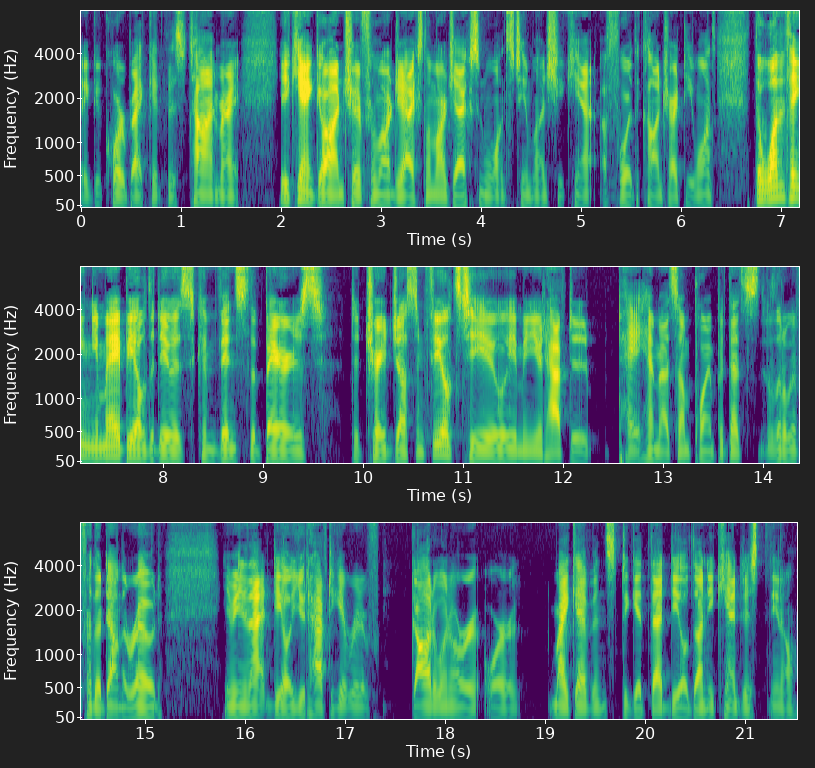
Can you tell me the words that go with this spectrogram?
a good quarterback at this time, right? You can't go on trade for Lamar Jackson. Lamar Jackson wants too much. You can't afford the contract he wants. The one thing you may be able to do is convince the Bears to trade Justin Fields to you. I mean, you'd have to pay him at some point, but that's a little bit further down the road. I mean, in that deal, you'd have to get rid of Godwin or or Mike Evans to get that deal done. You can't just you know,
